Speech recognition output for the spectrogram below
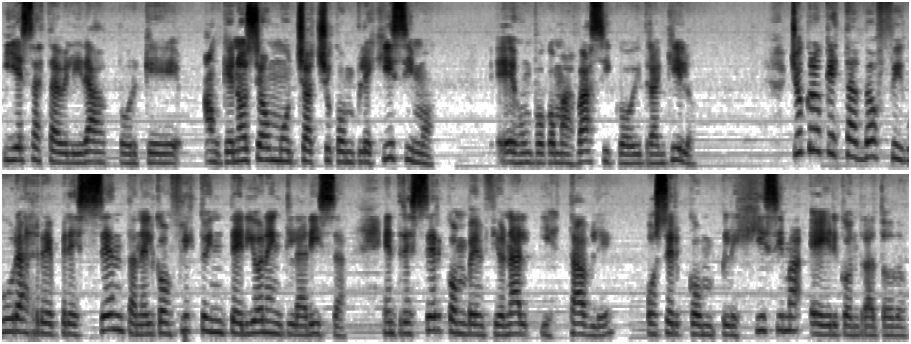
y esa estabilidad porque, aunque no sea un muchacho complejísimo, es un poco más básico y tranquilo. Yo creo que estas dos figuras representan el conflicto interior en Clarissa entre ser convencional y estable o ser complejísima e ir contra todo.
